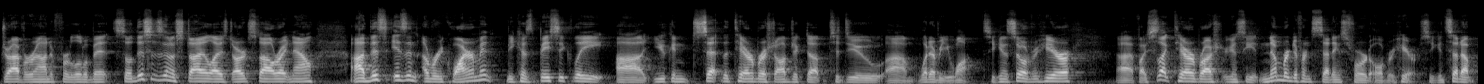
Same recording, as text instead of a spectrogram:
Drive around it for a little bit. So this is in a stylized art style right now. Uh, this isn't a requirement because basically uh, you can set the TerraBrush object up to do um, whatever you want. So you can see over here, uh, if I select TerraBrush, you're going to see a number of different settings for it over here. So you can set up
